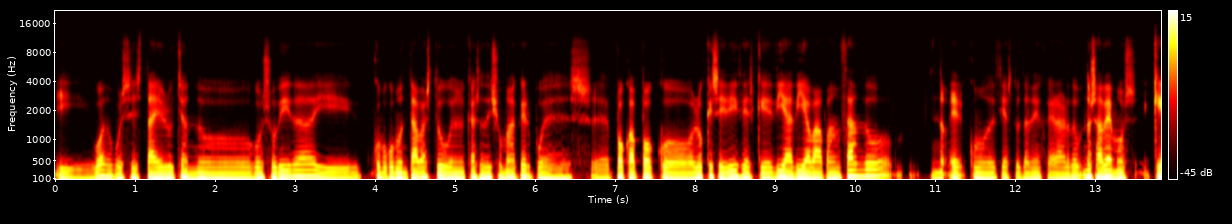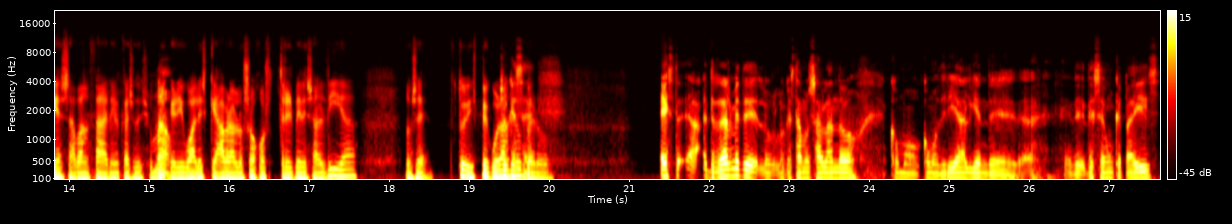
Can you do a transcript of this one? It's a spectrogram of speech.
y bueno, pues está ahí luchando con su vida y como comentabas tú en el caso de Schumacher, pues eh, poco a poco lo que se dice es que día a día va avanzando, no, eh, como decías tú también Gerardo, no sabemos qué es avanzar en el caso de Schumacher, No. igual es que abra los ojos tres veces al día, no sé, estoy especulando, pero... Este, ah, realmente lo, lo que estamos hablando, como, como diría alguien de, de, de según qué país,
